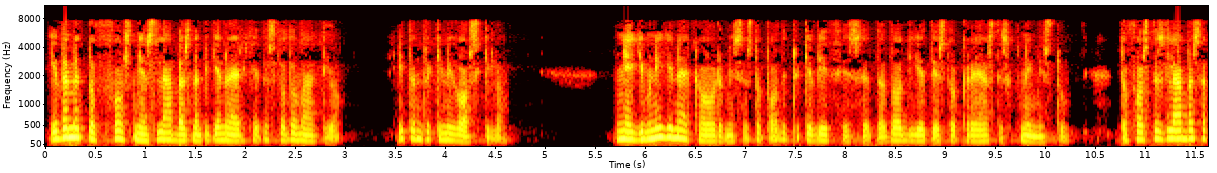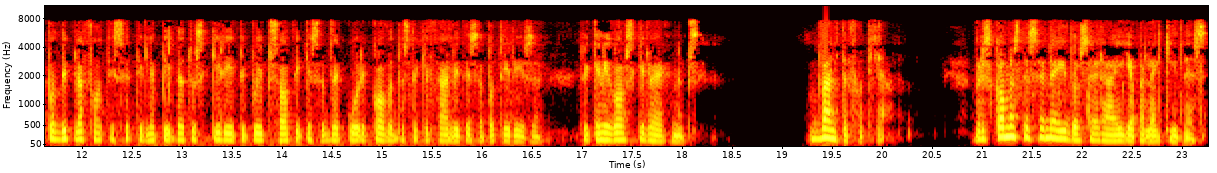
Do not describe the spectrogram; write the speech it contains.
Είδαμε το φως μιας λάμπας να πηγαίνω έρχεται στο δωμάτιο. Ήταν το κυνηγόσκυλο. Μια γυμνή γυναίκα όρμησε στο πόδι του και βύθισε τα δόντια της στο κρέας της κνήμης του. Το φως της λάμπας από δίπλα φώτισε τη λεπίδα του σκυρίτη που υψώθηκε σαν τζεκούρι κόβοντας το κεφάλι της από τη ρίζα. Το κυνηγό σκύλο έγνεψε. «Βάλτε φωτιά. Βρισκόμαστε σε ένα είδος αεράι για παλακίδες.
